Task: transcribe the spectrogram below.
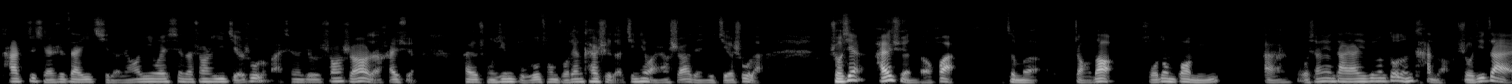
它之前是在一起的。然后因为现在双十一结束了嘛，现在就是双十二的海选，还有重新补录，从昨天开始的，今天晚上十二点就结束了。首先海选的话，怎么找到活动报名啊？我相信大家一定都能看到，手机在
